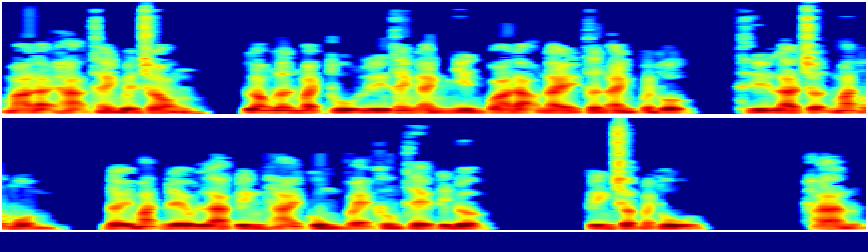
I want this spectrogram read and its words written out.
mà đại hạ thành bên trong, long lân mạch thủ lý thanh anh nhìn qua đạo này thân ảnh quen thuộc, thì là trận mắt hốc mồm, đầy mắt đều là kinh hãi cùng vẻ không thể tin được. Kinh trập mạch thủ. Hắn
